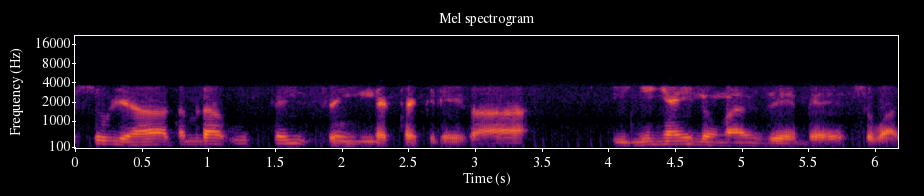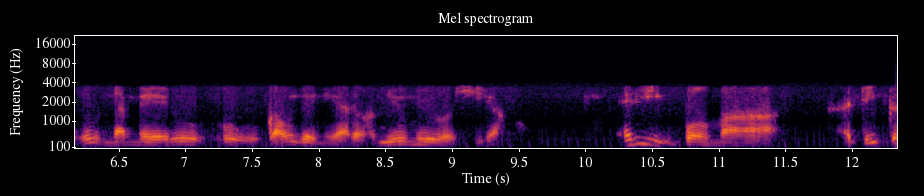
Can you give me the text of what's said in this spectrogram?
အစိုးရသမ္မတဦးသိန်းစိန်လက်ထက်ကလေးကဒီငញ្ញရေးလုပ်ငန်းစဉ်ပဲဆိုပါစို့နာမည်တို့ဟိုကောင်းစဉ်တွေကတော့အမျိုးမျိုးတော့ရှိတာပေါ့အဲ့ဒီပုံမှာအဓိက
